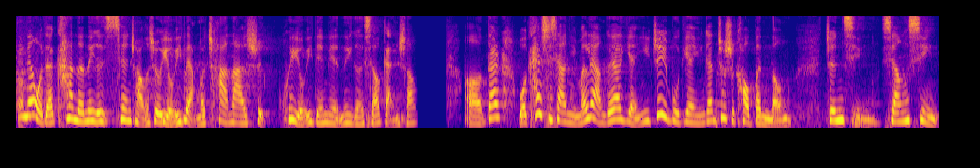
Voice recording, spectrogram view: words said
今天我在看的那个现场的时候，有一两个刹那是会有一点点那个小感伤，呃，但是我开始想，你们两个要演绎这部电影，应该就是靠本能、真情、相信，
